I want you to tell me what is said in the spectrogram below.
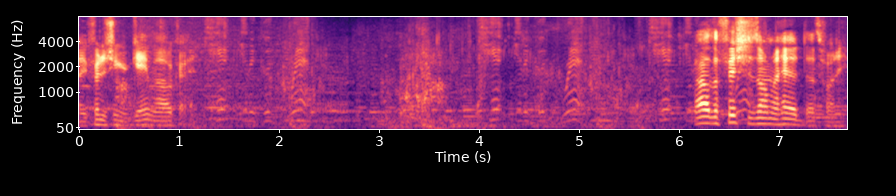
are you finishing your game? Oh, okay. Can't get a good grip. Can't get a good grip. Can't get a Oh, the fish grip. is on my head. That's funny.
